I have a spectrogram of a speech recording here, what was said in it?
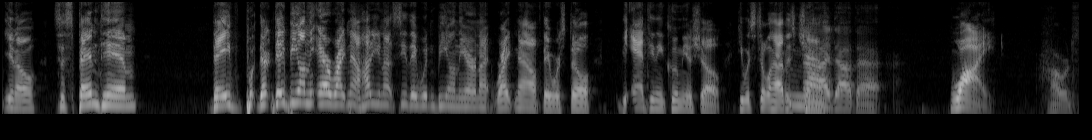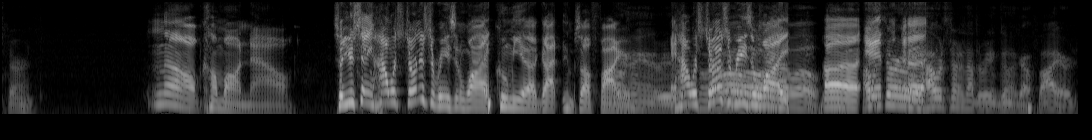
you know, suspend him." They've put they'd be on the air right now. How do you not see they wouldn't be on the air right now if they were still the Anthony Cumia show? He would still have his nah, channel. I doubt that. Why? Howard Stern. No, come on now. So you're saying Howard Stern is the reason why Cumia got himself oh, fired? And And Howard Stern's the reason why, Uh, Howard, and, Stern, uh, Howard Stern is not the reason Cumia got fired,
